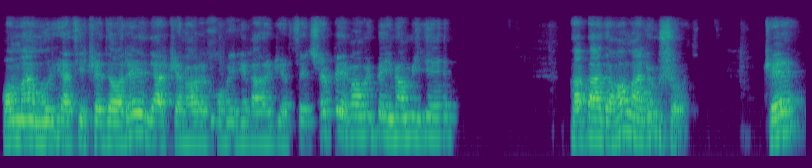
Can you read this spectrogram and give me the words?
با مأموریتی که داره در کنار خمینی قرار گرفته چه پیغامی به اینا میده. و بعدها معلوم شد که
